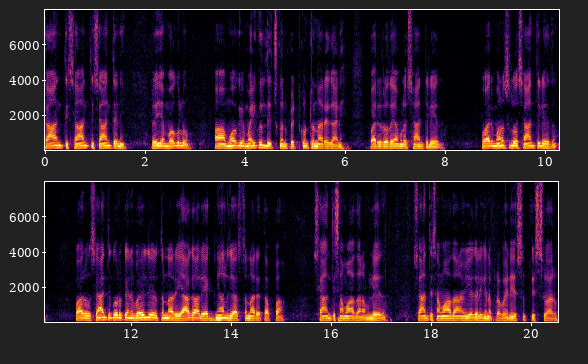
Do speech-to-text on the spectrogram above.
శాంతి శాంతి శాంతి అని రెయ్య మగులు ఆ మోగి మైకులు తెచ్చుకొని పెట్టుకుంటున్నారే కానీ వారి హృదయంలో శాంతి లేదు. వారి మనసులో శాంతి లేదు. వారు శాంతి కొరకైన బయలుదేరుతున్నారు యాగాలు యజ్ఞాలు చేస్తున్నారే తప్ప శాంతి సమాధానం లేదు. శాంతి సమాధానం ఇవ్వగలిగిన ప్రభైన యేసుక్రీస్తు వారు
